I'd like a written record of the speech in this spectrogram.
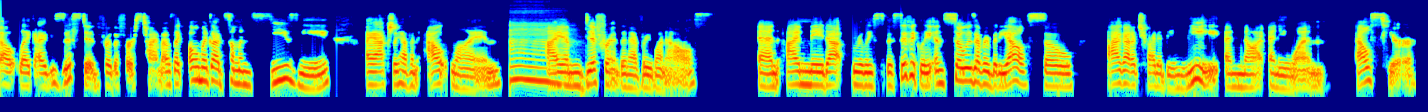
felt like I existed for the first time. I was like, oh my God, someone sees me. I actually have an outline. I Mm. am different than everyone else. And I'm made up really specifically. And so is everybody else. So I got to try to be me and not anyone else here.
